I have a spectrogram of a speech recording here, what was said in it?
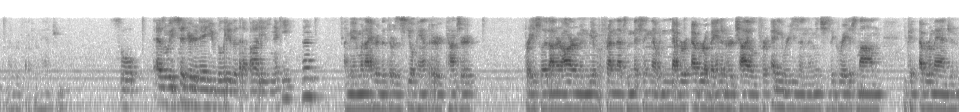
you can ever fucking imagine. So, as we sit here today, you believe that that body is Nikki then? I mean, when I heard that there was a Steel Panther concert bracelet on her arm, and we have a friend that's missing that would never ever abandon her child for any reason. I mean, she's the greatest mom you could ever imagine.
